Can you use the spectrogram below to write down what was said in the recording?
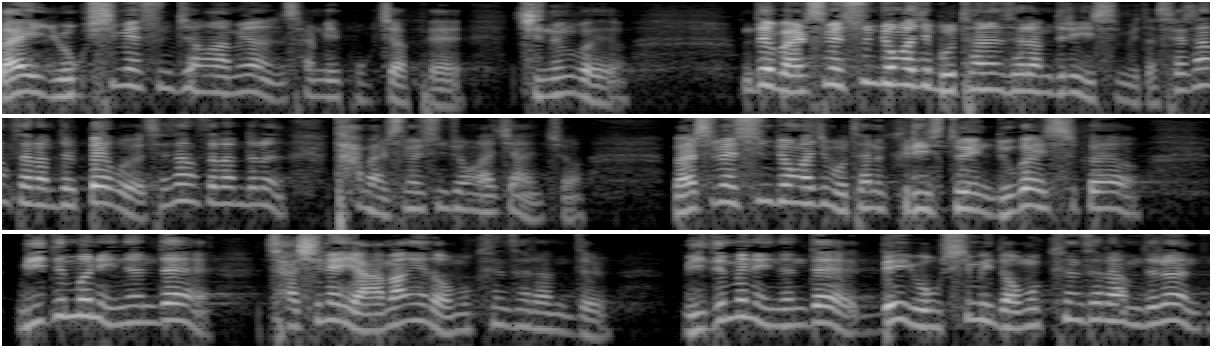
나의 욕심에 순종하면 삶이 복잡해지는 거예요. 근데 말씀에 순종하지 못하는 사람들이 있습니다. 세상 사람들 빼고요. 세상 사람들은 다 말씀에 순종하지 않죠. 말씀에 순종하지 못하는 그리스도인 누가 있을까요? 믿음은 있는데 자신의 야망이 너무 큰 사람들. 믿음은 있는데 내 욕심이 너무 큰 사람들은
